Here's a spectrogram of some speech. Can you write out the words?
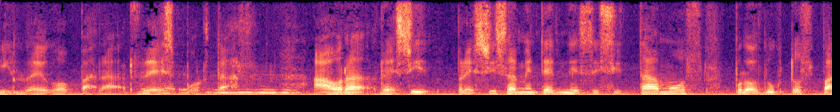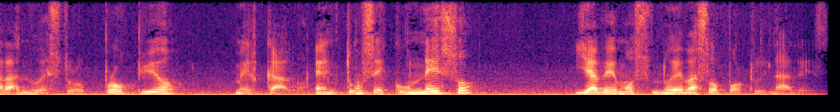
y luego para reexportar. Ahora precisamente necesitamos productos para nuestro propio mercado. Entonces, con eso ya vemos nuevas oportunidades.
